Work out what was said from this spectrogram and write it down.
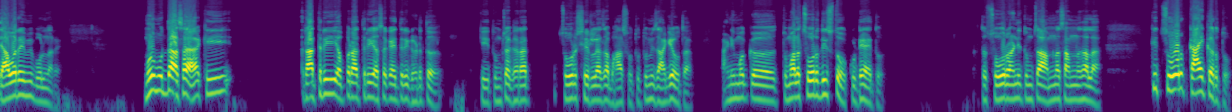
त्यावरही मी बोलणार आहे. मूळ मुद्दा असा की रात्री अपरात्री असं काहीतरी घडतं की तुमच्या घरात चोर शिरल्याचा भास होतो. तुम्ही जागे होता. आणि मग तुम्हाला चोर दिसतो कुठे आहे तो? तर चोर आणि तुमचा आमना सामना झाला की चोर काय करतो?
